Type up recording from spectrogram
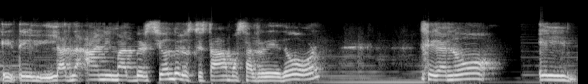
la animadversión de los que estábamos alrededor. Se ganó el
